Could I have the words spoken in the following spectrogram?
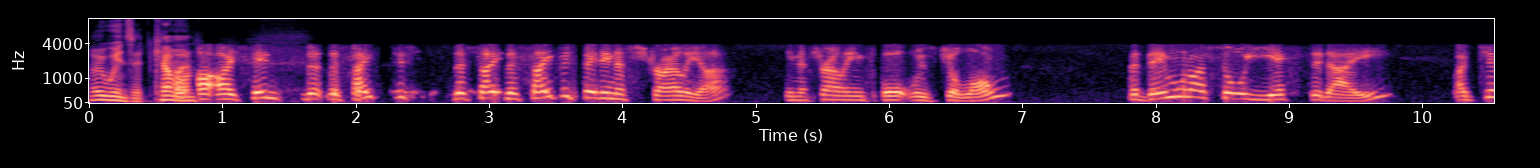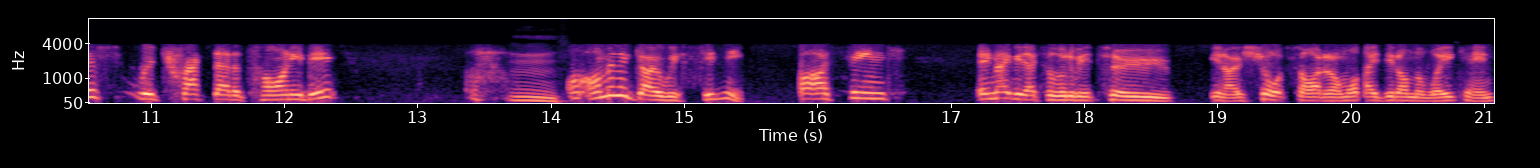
wins it? Come on. I, I said that the safest the, sa- the safest bet in Australia in Australian sport was Geelong, but then what I saw yesterday, I just retract that a tiny bit. Mm. I'm going to go with Sydney. I think, and maybe that's a little bit too you know short-sighted on what they did on the weekend.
